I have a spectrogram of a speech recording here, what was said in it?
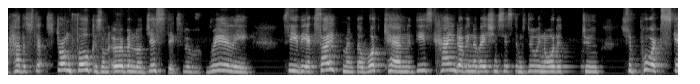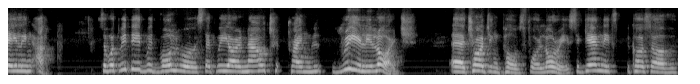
have a st strong focus on urban logistics, we really see the excitement of what can these kind of innovation systems do in order to support scaling up. So what we did with Volvo is that we are now trying really large uh, charging poles for lorries. Again, it's because of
